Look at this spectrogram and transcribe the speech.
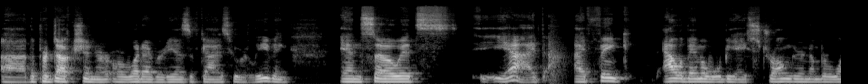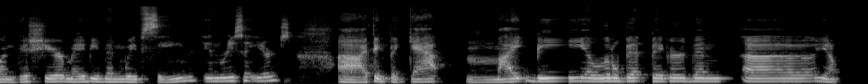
uh, the production or, or whatever it is of guys who are leaving. And so it's yeah, I, I think Alabama will be a stronger number one this year, maybe than we've seen in recent years. Uh, I think the gap might be a little bit bigger than uh, you know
